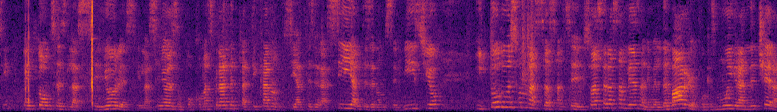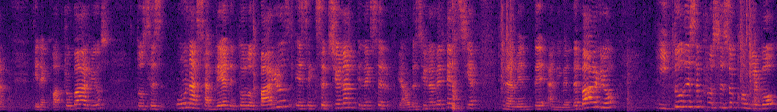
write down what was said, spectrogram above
¿Sí? Entonces las señores y las señoras un poco más grandes platicaron si antes era así, antes era un servicio y todo eso se a hacer asambleas a nivel de barrio porque es muy grande Chera tiene cuatro barrios, entonces una asamblea de todos los barrios es excepcional, tiene que ser, ahora sí una emergencia, generalmente a nivel de barrio, y todo ese proceso conllevó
